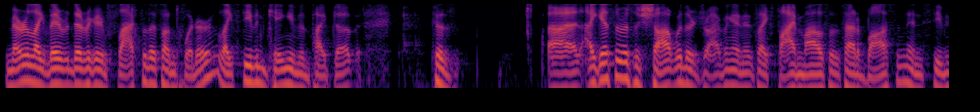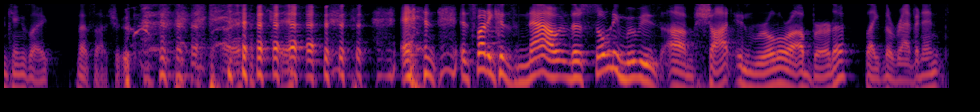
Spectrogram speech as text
Remember, like they were they were getting flack for this on Twitter. Like Stephen King even piped up because uh, I guess there was a shot where they're driving and it's like five miles outside of Boston, and Stephen King's like, "That's not true." and it's funny because now there's so many movies um, shot in rural Alberta, like The Revenant,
